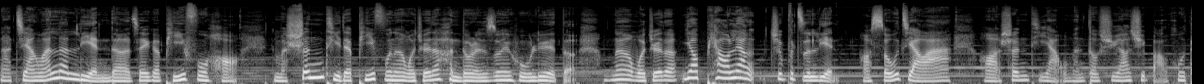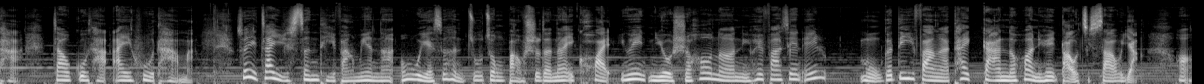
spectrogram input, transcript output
那讲完了脸的这个皮肤哈，那么身体的皮肤呢？我觉得很多人是会忽略的。那我觉得要漂亮就不止脸啊，手脚啊，啊身体啊，我们都需要去保护它、照顾它、爱护它嘛。所以在于身体方面呢，我也是很注重保湿的那一块。因为你有时候呢，你会发现，诶，某个地方啊太干的话，你会导致瘙痒啊。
